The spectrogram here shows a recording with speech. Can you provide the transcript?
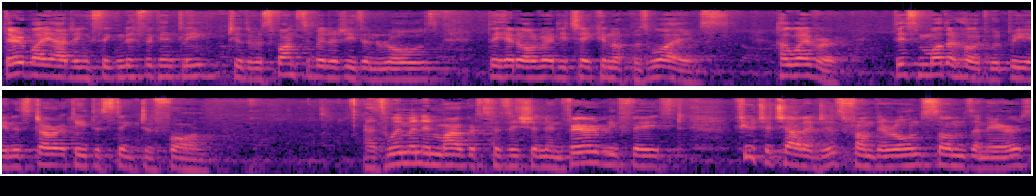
thereby adding significantly to the responsibilities and roles they had already taken up as wives. However, this motherhood would be in historically distinctive form. As women in Margaret's position invariably faced future challenges from their own sons and heirs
